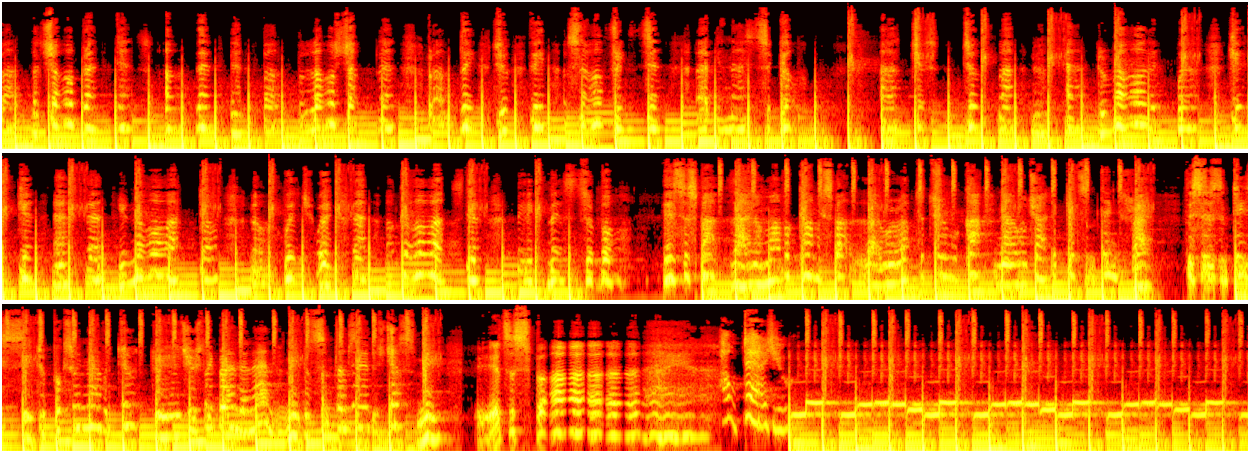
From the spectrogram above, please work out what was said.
Spotlight your brandings are there in Buffalo shoveling. A spotlight. How dare you!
